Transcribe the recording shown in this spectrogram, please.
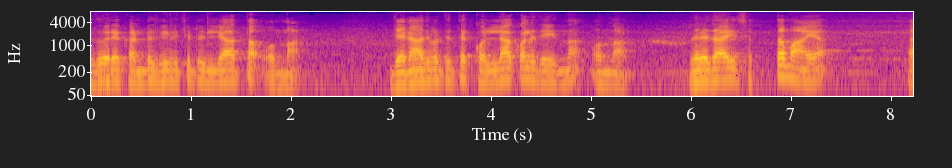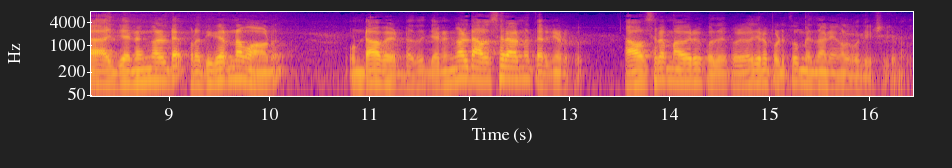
ഇതുവരെ കണ്ടു ശീലിച്ചിട്ടില്ലാത്ത ഒന്നാണ്. ജനാധിപത്യത്തെ കൊല്ലാക്കൊല ചെയ്യുന്ന ഒന്നാണ്. ഇതിനെതിരായി ശക്തമായ ജനങ്ങളുടെ പ്രതികരണമാണ് ഉണ്ടാവേണ്ടത്. ജനങ്ങളുടെ അവസരമാണ് തെരഞ്ഞെടുപ്പ്. ആ അവസരം അവർ പ്രയോജനപ്പെടുത്തും എന്നാണ് ഞങ്ങൾ പ്രതീക്ഷിക്കുന്നത്.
